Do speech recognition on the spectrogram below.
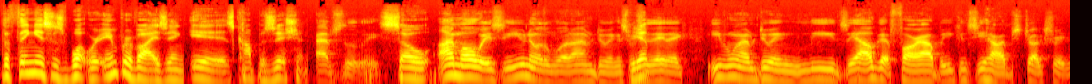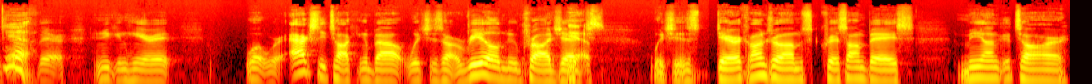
The thing is, is what we're improvising is composition. Absolutely. So I'm always, you know what I'm doing, especially Yep. they like even when I'm doing leads. Yeah, I'll get far out, but you can see how I'm structuring stuff Yeah. there, and you can hear it. What we're actually talking about, which is our real new project, Yes. which is Derek on drums, Chris on bass, me on guitar.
